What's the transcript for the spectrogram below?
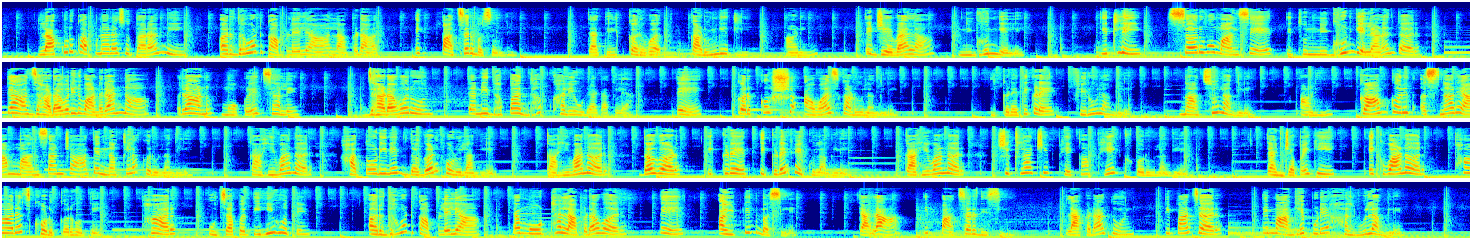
लाकूड कापणाऱ्या सुतारांनी अर्धवट कापलेल्या लाकडात एक पाचर बसवली. त्यातील करवत काढून घेतली आणि ते जेवायला निघून गेले. तिथली सर्व माणसे तिथून निघून गेल्यानंतर त्या झाडावरील वानरांना रान मोकळेच झाले. झाडावरून त्यांनी धपाधप खाली उड्या टाकल्या. ते कर्कश आवाज काढू लागले. इकडे तिकडे फिरू लागले नाचू लागले आणि काम करीत असणाऱ्या माणसांच्या ते नकला करू लागले. काही वानर हातोडीने दगड फोडू लागले. काही वानर दगड इकडे तिकडे फेकू लागले. काही वानर चिखलाची फेकाफेक करू लागले. त्यांच्यापैकी एक वानर फारच खोडकर होते फार उचापतीही होते. अर्धवट कापलेल्या त्या मोठ्या लाकडावर ते ऐटीत बसले. त्याला ती पाचर दिसली. लाकडातून ती पाचर ते मागे पुढे हलवू लागले.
